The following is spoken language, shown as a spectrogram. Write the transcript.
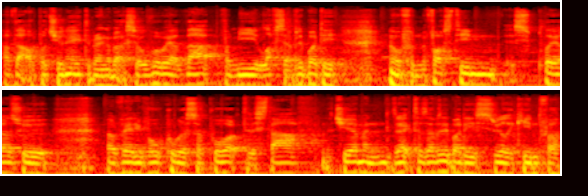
have that opportunity to bring a bit of silverware. That for me lifts everybody. You know, from the first team, it's players who are very vocal with support to the staff, the chairman, the directors. Everybody's really keen for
